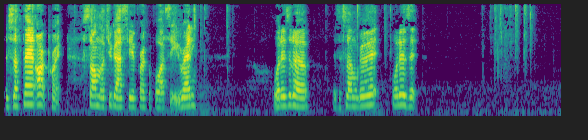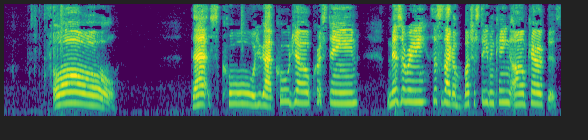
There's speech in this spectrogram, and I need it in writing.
This is a fan art print. So I'm going to let you guys see it first before I see. You ready? What is it of? Is it something good? What is it? Oh, that's cool. You got Cujo, Christine, Misery. This is like a bunch of Stephen King um characters.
